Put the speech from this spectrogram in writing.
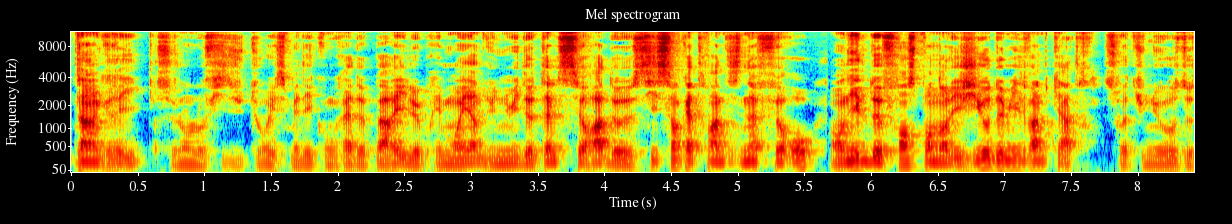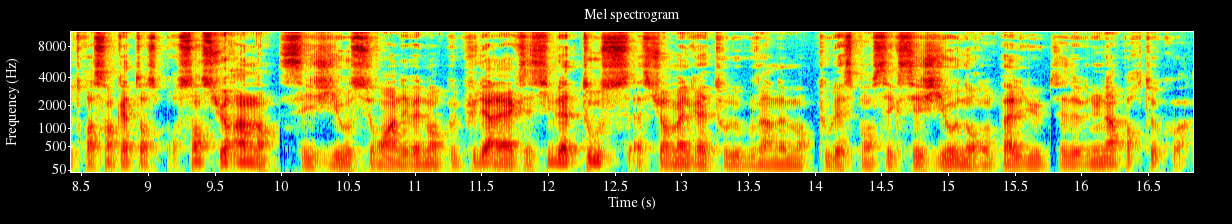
dinguerie. Selon l'Office du tourisme et des congrès de Paris, le prix moyen d'une nuit d'hôtel sera de 699 euros en Ile-de-France pendant les JO 2024, soit une hausse de 314% sur un an. Ces JO seront un événement populaire et accessible à tous, assure malgré tout le gouvernement. Tout laisse penser que ces JO n'auront pas lieu. C'est devenu n'importe quoi.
